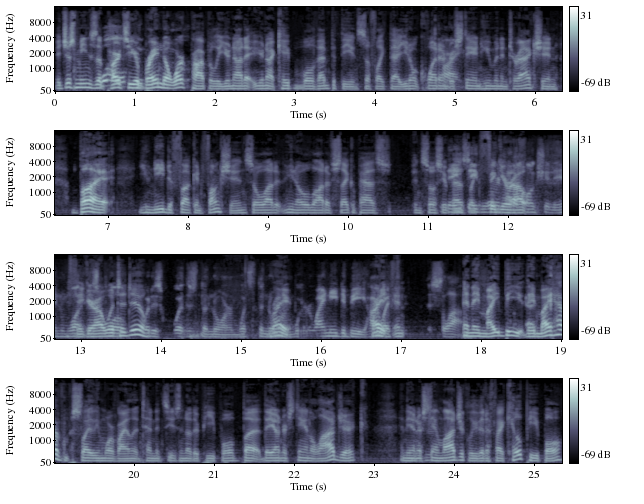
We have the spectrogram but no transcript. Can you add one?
It just means that Well, parts of your brain don't work properly. You're not you're not capable of empathy and stuff like that. You don't quite right. understand human interaction, but you need to fucking function. So a lot of you know a lot of psychopaths and sociopaths like they've figure out function in what figure out what to do. What is what is the norm? What's the norm? Right. Where do I need to be? How do I Right, and- slot? and they might be they might have slightly more violent tendencies than other people, but they understand logic and they mm-hmm. understand logically that if I kill people,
